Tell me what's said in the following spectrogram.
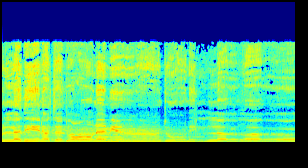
الذين تدعون من دون الله؟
